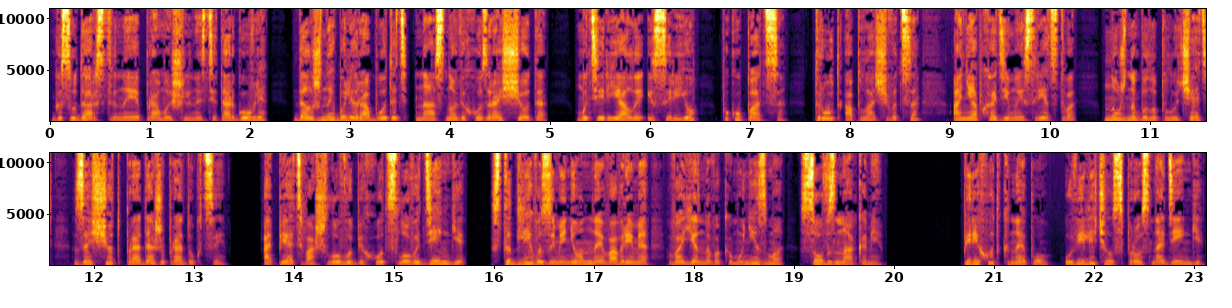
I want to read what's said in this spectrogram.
Государственные промышленность и торговля должны были работать на основе хозрасчета, материалы и сырье покупаться, труд оплачиваться, а необходимые средства нужно было получать за счет продажи продукции. Опять вошло в обиход слово «деньги», стыдливо замененное во время военного коммунизма совзнаками. Переход к НЭПу увеличил спрос на деньги,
